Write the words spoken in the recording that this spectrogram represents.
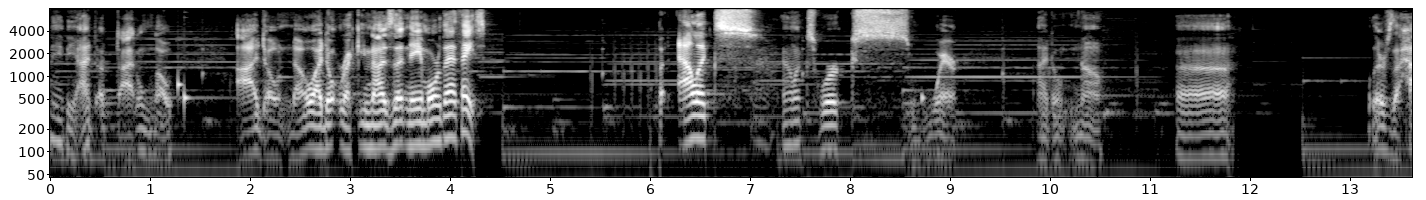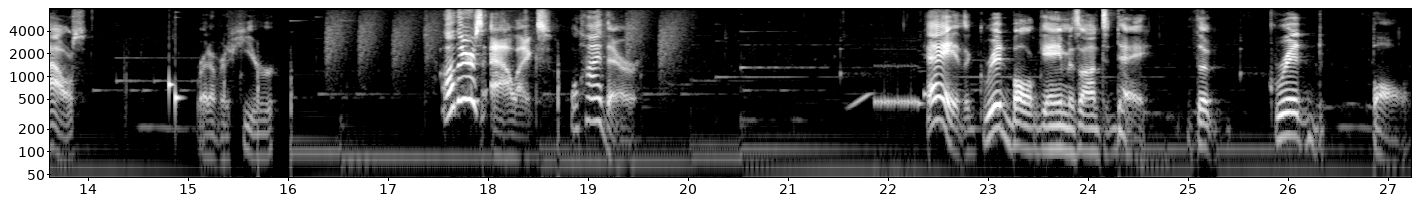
Maybe. I, I, I don't know. I don't know. I don't recognize that name or that face. But Alex... Alex works where? I don't know. Uh... Well, there's the house. Right over here. Oh, there's Alex. Well, hi there. Hey, the grid ball game is on today. The grid ball.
